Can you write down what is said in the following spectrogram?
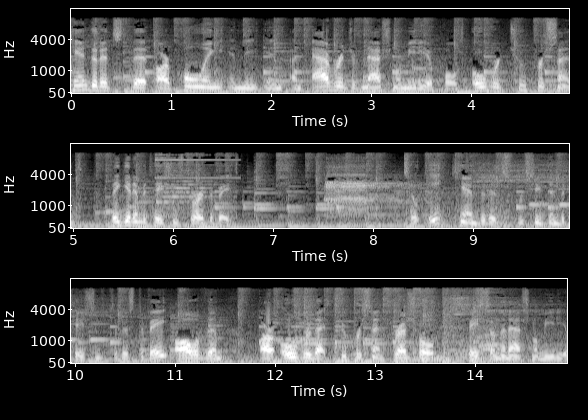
candidates that are polling in, the, in an average of national media polls over 2%, they get invitations to our debate. So eight candidates received invitations to this debate. All of them are over that 2% threshold based on the national media.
